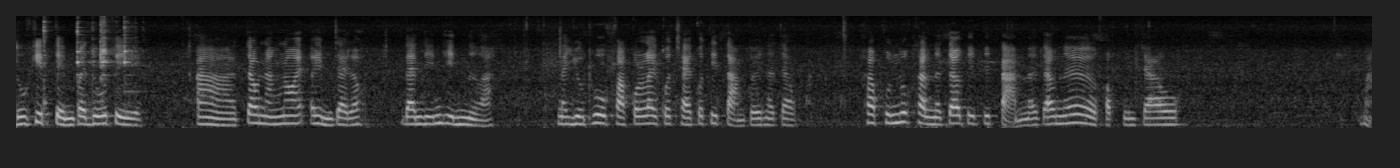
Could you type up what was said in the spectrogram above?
ดูคลิปเต็มไปดูตีอ่า เจ้านางน้อย เอ้ยไม่ใจแล้วแดนดินทินเหนือ ใน YouTube ฝากกดไลค์กดแชร์กดติดตามตัวนะเจ้า ขอบคุณทุกท่านนะเจ้าที่ติดตามนะเจ้าเนอขอบคุณเจ้า มา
